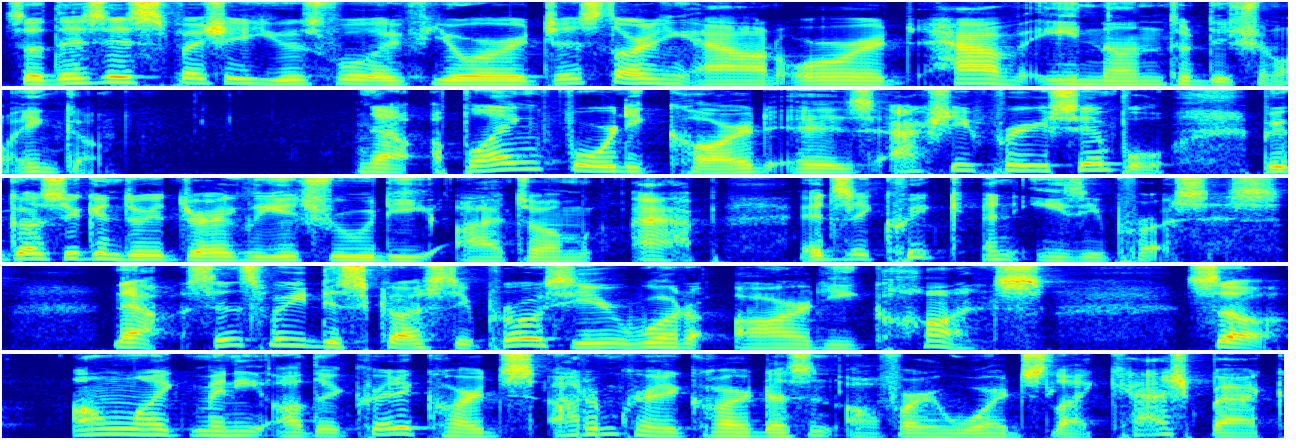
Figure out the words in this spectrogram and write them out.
So this is especially useful if you're just starting out or have a non-traditional income. Now, applying for the card is actually pretty simple because you can do it directly through the Atome app. It's a quick and easy process. Now, since we discussed the pros here, what are the cons? So, unlike many other credit cards, Atome Credit Card doesn't offer rewards like cashback,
